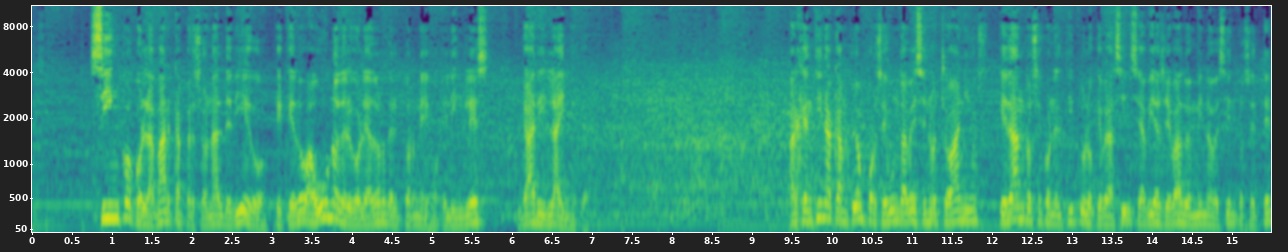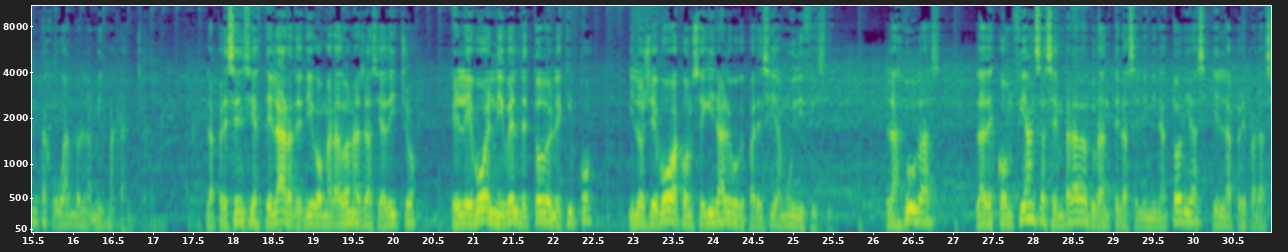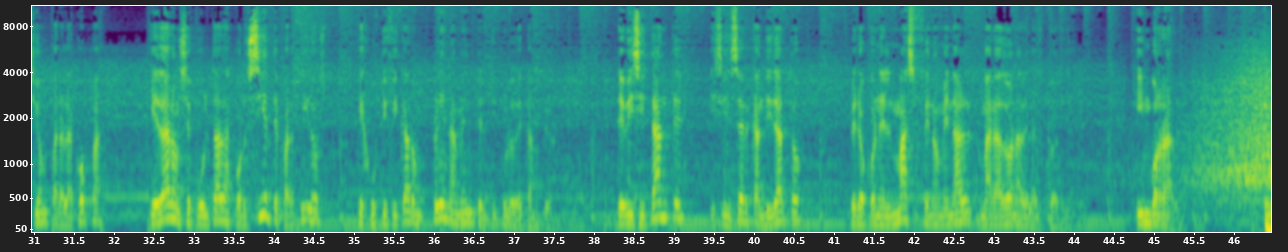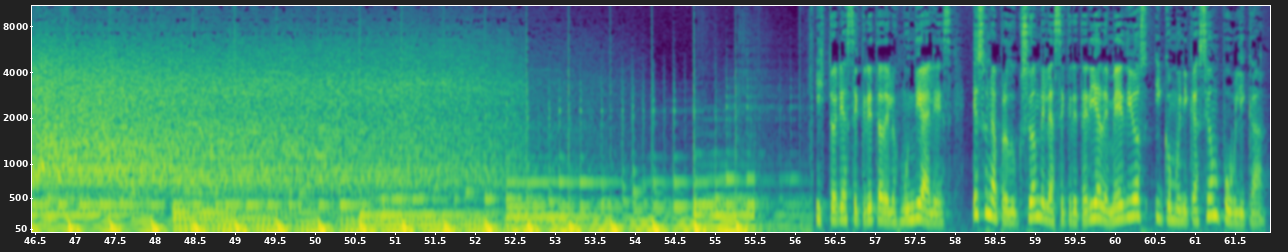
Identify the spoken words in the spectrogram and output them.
5 con la marca personal de Diego, que quedó a uno del goleador del torneo, el inglés Gary Lineker. Argentina campeón por segunda vez en ocho años, quedándose con el título que Brasil se había llevado en 1970 jugando en la misma cancha. La presencia estelar de Diego Maradona, ya se ha dicho, elevó el nivel de todo el equipo y lo llevó a conseguir algo que parecía muy difícil. Las dudas, la desconfianza sembrada durante las eliminatorias y en la preparación para la Copa quedaron sepultadas por siete partidos que justificaron plenamente el título de campeón. De visitante, y sin ser candidato, pero con el más fenomenal Maradona de la historia. Imborrable. Historia Secreta de los Mundiales es una producción de la Secretaría de Medios y Comunicación Pública.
